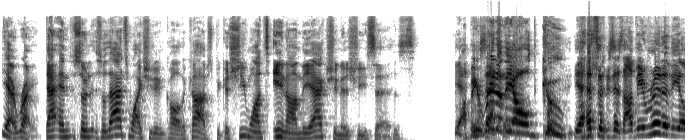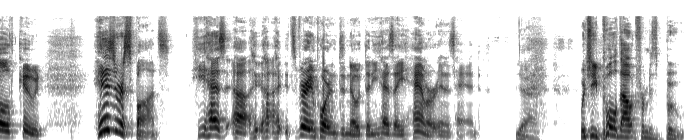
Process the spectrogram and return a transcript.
Yeah, right. That and so so that's why she didn't call the cops because she wants in on the action, as she says. Yeah, I'll be rid of the old coot. Yeah, that's what he says. I'll be rid of the old coot. His response, he has. Uh, it's very important to note that he has a hammer in his hand. Yeah, which he pulled out from his boot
